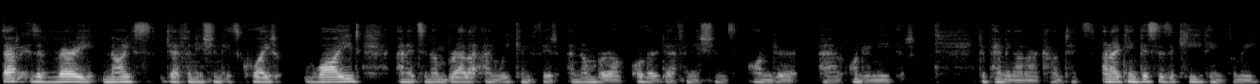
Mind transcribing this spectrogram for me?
that is a very nice definition. It's quite wide and it's an umbrella and we can fit a number of other definitions under uh, underneath it depending on our context. And i think this is a key thing for me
